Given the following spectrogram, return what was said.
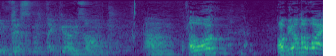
investment that goes on. Um, Hello? I'll be on my way.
